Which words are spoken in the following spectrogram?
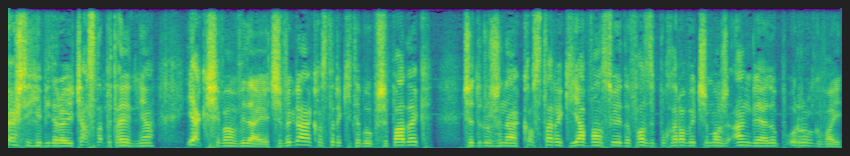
Cześć Tichy Peterowi, czas na pytanie dnia. Jak się wam wydaje, czy wygrana Kostaryki to był przypadek? Czy drużyna Kostaryki awansuje do fazy pucharowej, czy może Anglia lub Urugwaj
